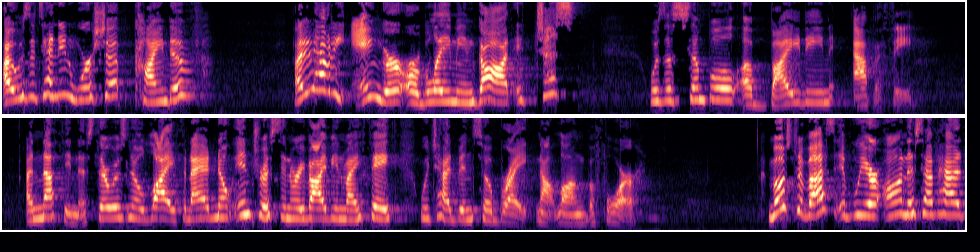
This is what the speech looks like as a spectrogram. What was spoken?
I was attending worship, kind of. I didn't have any anger or blaming God. It just was a simple, abiding apathy, a nothingness. There was no life, and I had no interest in reviving my faith, which had been so bright not long before. Most of us, if we are honest, have had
